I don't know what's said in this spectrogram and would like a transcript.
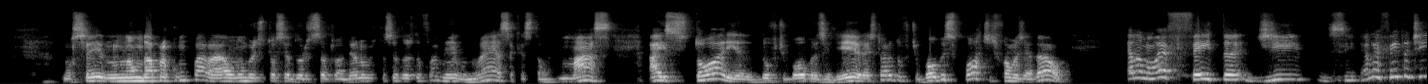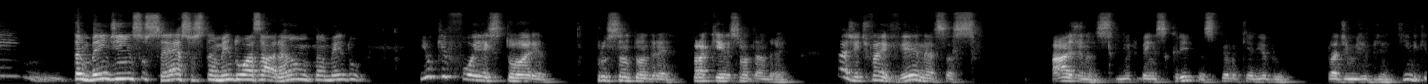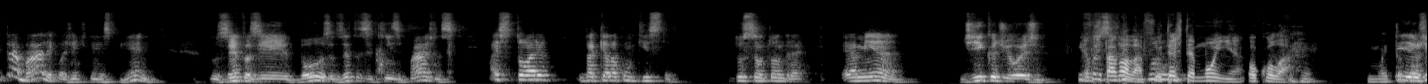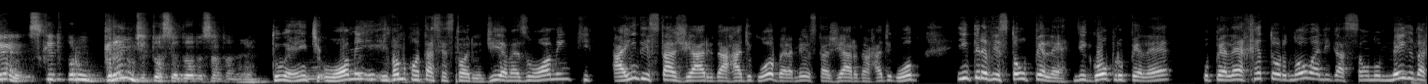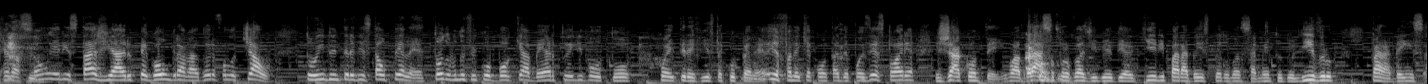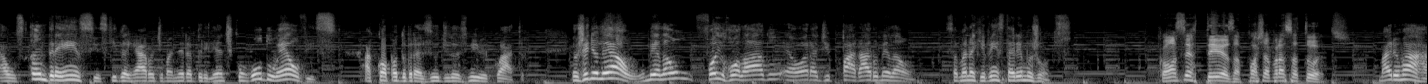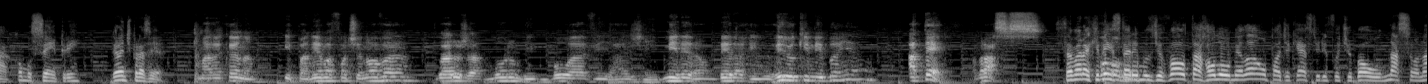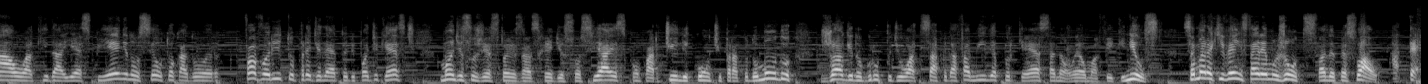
não sei, não dá para comparar o número de torcedores do Santo André ao número de torcedores do Flamengo, não é essa a questão. Mas a história do futebol brasileiro, a história do futebol, do esporte de forma geral, ela não é feita de, ela é feita de também de insucessos, também do azarão, também do e o que foi a história para o Santo André, para aquele Santo André. A gente vai ver nessas páginas muito bem escritas pelo querido Vladimir Bianchini, que trabalha com a gente na ESPN, 212, 215 páginas, a história daquela conquista do Santo André. É a minha dica de hoje. E Eu estava lá, fui um... testemunha ocular. Uhum. Muito e, bom. Eugênio, escrito por um grande torcedor do Santo André. Doente. O homem, e vamos contar essa história um dia, mas o homem que ainda estagiário da Rádio Globo, era meu estagiário na Rádio Globo, entrevistou o Pelé, ligou para o Pelé o Pelé retornou a ligação no meio da redação e ele, estagiário, pegou um gravador e falou: Tchau, tô indo entrevistar o Pelé. Todo mundo ficou boca aberto e ele voltou com a entrevista com o Pelé. Eu falei que ia contar depois da história, já contei. Um abraço para o Vladimir Bianchini, parabéns pelo lançamento do livro, parabéns aos andreenses que ganharam de maneira brilhante com o gol do Elvis a Copa do Brasil de 2004. Eugênio Leal, o melão foi rolado, é hora de parar o melão. Semana que vem estaremos juntos. Com certeza. Forte abraço a todos. Mário Marra, como sempre, hein? Grande prazer. Maracanã, Ipanema, Fonte Nova, Guarujá, Morumbi, Boa Viagem, Mineirão, Beira Rio, Rio que me banha. Até! Abraços! Semana que vem Rolou estaremos de volta. Rolou o Melão, podcast de futebol nacional aqui da ESPN, no seu tocador favorito, predileto de podcast. Mande sugestões nas redes sociais, compartilhe, conte para todo mundo. Jogue no grupo de WhatsApp da família, porque essa não é uma fake news. Semana que vem estaremos juntos. Valeu, pessoal. Até!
